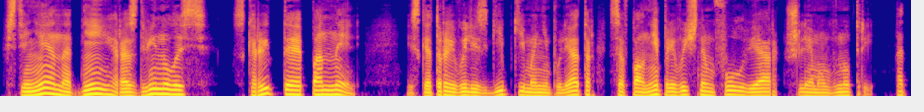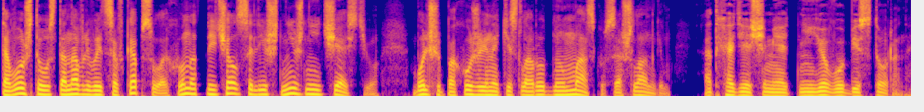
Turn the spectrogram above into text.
В стене над ней раздвинулась скрытая панель, из которой вылез гибкий манипулятор со вполне привычным Full VR шлемом внутри. От того, что устанавливается в капсулах, он отличался лишь нижней частью, больше похожей на кислородную маску со шлангом, отходящими от нее в обе стороны.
